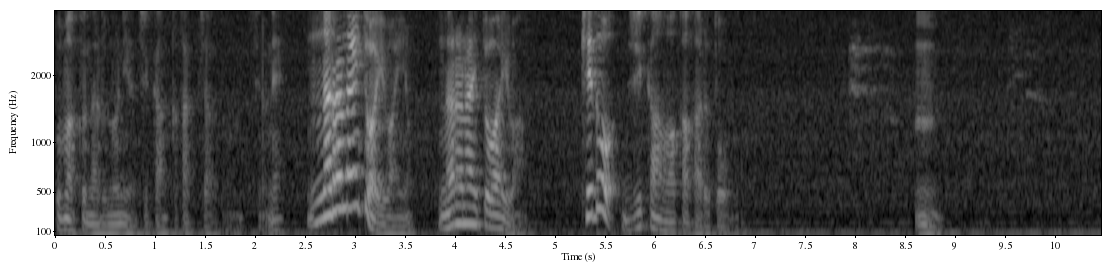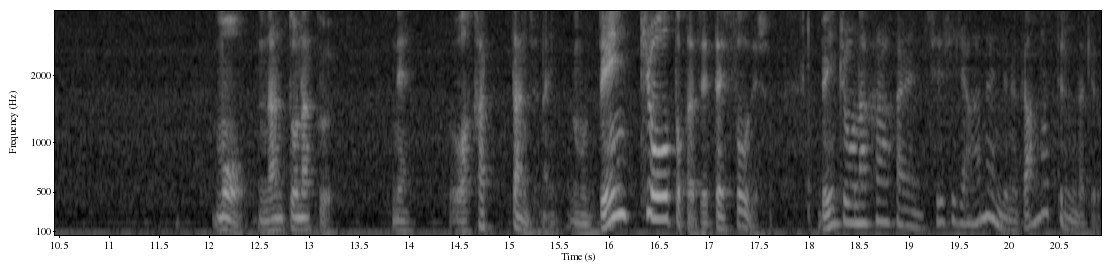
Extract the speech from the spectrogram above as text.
上手くなるのには時間かかっちゃうと思うんですよね。ならないとは言わんよ。ならないとは言わん。けど時間はかかると思う。うん。もうなんとなくね分かったんじゃない？もう勉強とか絶対そうでしょ。勉強なかなかね成績上がらないんでね頑張ってるんだけど。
